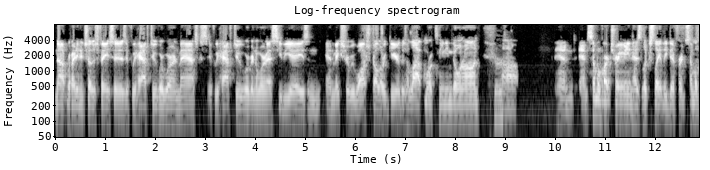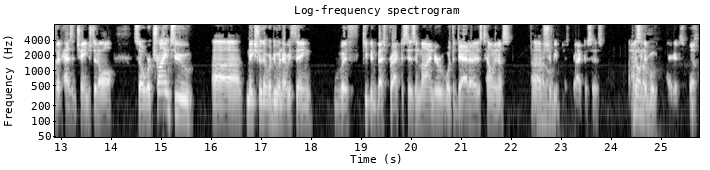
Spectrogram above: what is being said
not right in each other's faces. If we have to, we're wearing masks. If we have to, we're going to wear SCBAs and, and make sure we wash all our gear. There's a lot more cleaning going on. Sure. Uh, and and some of our training has looked slightly different. Some of it hasn't changed at all. So we're trying to uh, make sure that we're doing everything with keeping best practices in mind, or what the data is telling us uh, Right should be best practices. Obviously, they're moving targets, but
